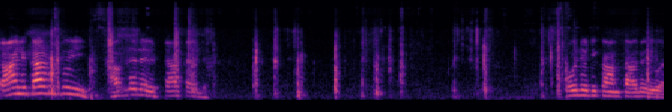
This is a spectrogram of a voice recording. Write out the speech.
चांगली काढ तू आपल्याला टाकायला. क्वालिटी काम चालू आहे वर.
